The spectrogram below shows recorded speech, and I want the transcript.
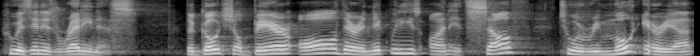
who is in his readiness. The goat shall bear all their iniquities on itself to a remote area,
